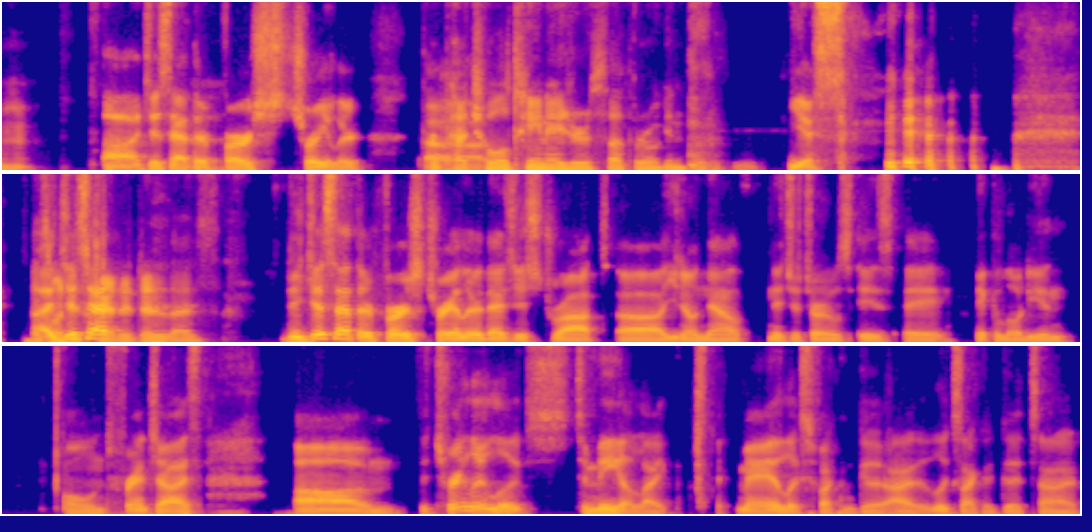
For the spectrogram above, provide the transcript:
Mm-hmm. Uh, just had their uh, first trailer. Perpetual uh, teenager Seth Rogen. Yes. That's what just he's credited as. They just had their first trailer that just dropped. Uh, you know, now Ninja Turtles is a Nickelodeon owned franchise. Um, the trailer looks to me like, man, it looks fucking good. I, it looks like a good time.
